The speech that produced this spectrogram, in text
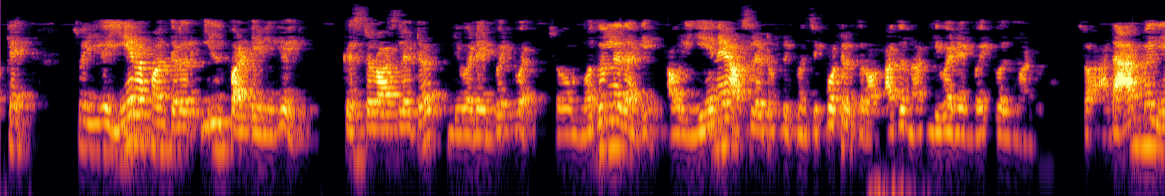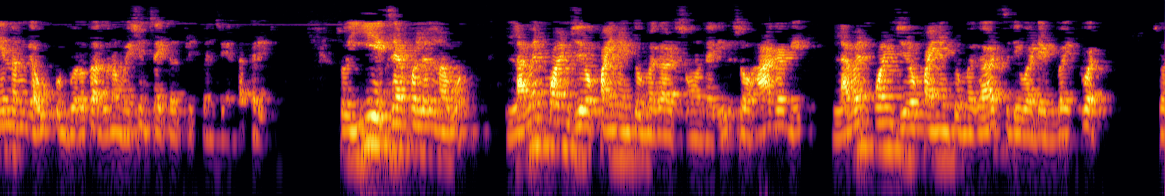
ಓಕೆ ಸೊ ಈಗ ಏನಪ್ಪಾ ಅಂತ ಹೇಳಿದ್ರೆ ಇಲ್ ಪಾರ್ಟ್ ಏನಿದೆಯೋ ಇದು crystal oscillator divided by twelve so ಮೊದಲನೇದಾಗಿ ಅವ್ರು ಏನೇ ಆಸಿಲೇಟರ್ ಫ್ರೀಕ್ವೆನ್ಸಿ ಕೊಟ್ಟಿರ್ತಾರೋ ಅದನ್ನ ಡಿವೈಡೆಡ್ ಬೈ ಟ್ವೆಲ್ ಮಾಡಬೇಕು ಸೊ ಅದಾದ್ಮೇಲೆ ಏನ್ ನಮಗೆ ಔಟ್ಪುಟ್ ಬರುತ್ತೋ ಅದನ್ನ ಮೆಷಿನ್ ಸೈಕಲ್ ಫ್ರೀಕ್ವೆನ್ಸಿ ಅಂತ ಕರಿತೀವಿ. ಸೊ ಈ ಎಕ್ಸಾಂಪಲ್ ಅಲ್ಲಿ ನಾವು eleven point zero five nine two megahertz ತಗೊಂತಾ ಇದೀವಿ ಸೊ ಹಾಗಾಗಿ eleven point zero five nine two megahertz divided by twelve so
